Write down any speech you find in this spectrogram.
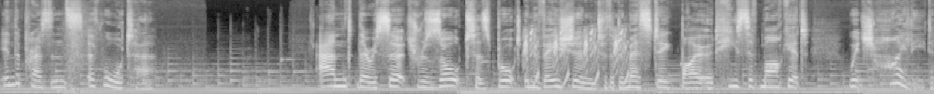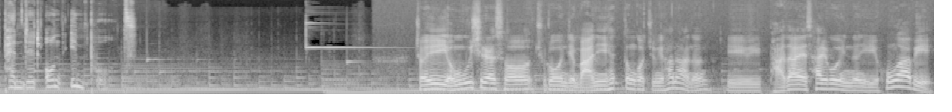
in the presence of water. And their research result has brought innovation to the domestic bioadhesive market, which highly depended on import. 저희 연구실에서 주로 이제 많이 했던 것 중에 하나는 이 바다에 살고 있는 이 홍합이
